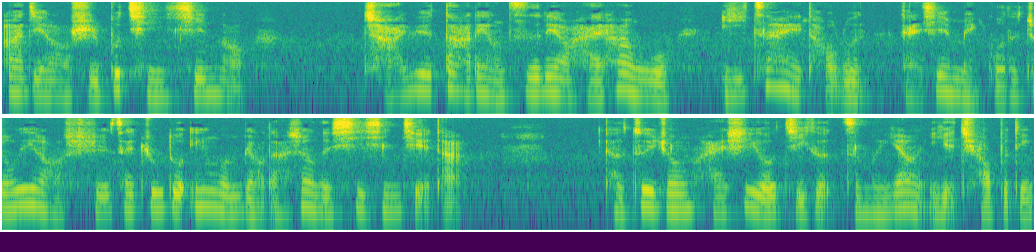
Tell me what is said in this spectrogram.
阿杰老师不请辛劳，查阅大量资料，还和我一再讨论。感谢美国的周一老师在诸多英文表达上的细心解答，可最终还是有几个怎么样也敲不定。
